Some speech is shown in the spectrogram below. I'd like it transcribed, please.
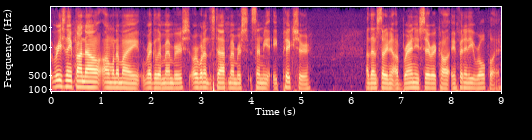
recently found out on one of my regular members, or one of the staff members, sent me a picture of them starting a brand new server called Infinity Roleplay.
